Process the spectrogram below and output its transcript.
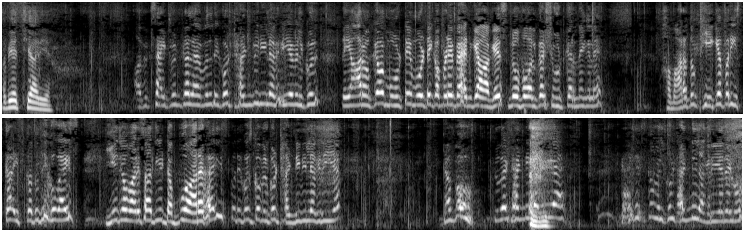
अभी अच्छी आ रही है। अब एक्साइटमेंट का लेवल देखो ठंड भी नहीं लग रही है बिल्कुल। तैयार होके और मोटे मोटे कपड़े पहन के आ गए स्नोफॉल का शूट करने के लिए। हमारा तो ठीक है पर इसका इसका तो देखो गाइस ये जो हमारे साथ ये डब्बू आ रहा है इसको देखो इसको बिल्कुल ठंडी नहीं लग रही है। डब्बू तुम्हें ठंडी लग रही है? इसको बिल्कुल ठंडी लग रही है देखो।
